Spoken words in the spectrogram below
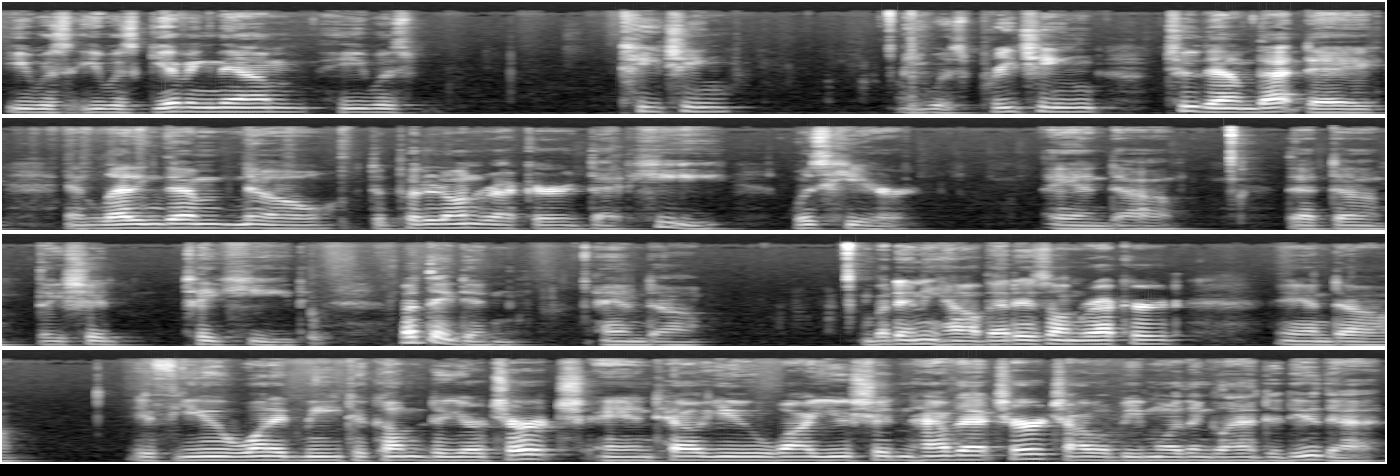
He was he was giving them. He was teaching. He was preaching to them that day and letting them know to put it on record that he was here and uh, that uh, they should take heed. But they didn't. And uh, but anyhow, that is on record. And uh, if you wanted me to come to your church and tell you why you shouldn't have that church, I will be more than glad to do that.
